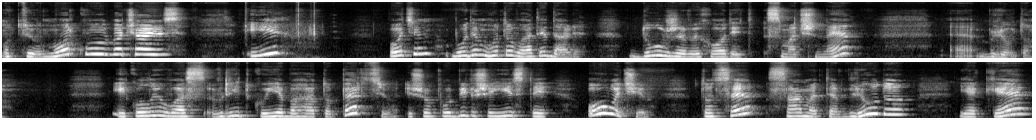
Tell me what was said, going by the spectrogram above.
оцю моркву вибачаюсь, і потім будемо готувати далі. Дуже виходить смачне е, блюдо. І коли у вас влітку є багато перцю, і щоб побільше їсти овочів, то це саме те блюдо, яке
